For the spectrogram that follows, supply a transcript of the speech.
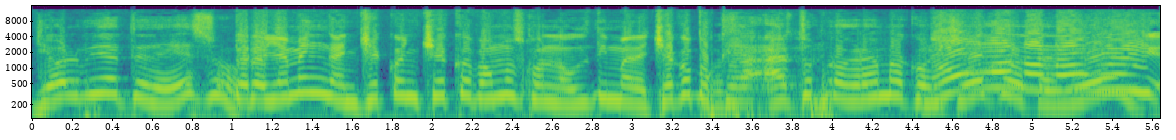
Ya olvídate de eso. pero ya me enganché con Checo y vamos con la última de Checo porque Pues haz tu programa con no, Checo no, no, también, güey.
